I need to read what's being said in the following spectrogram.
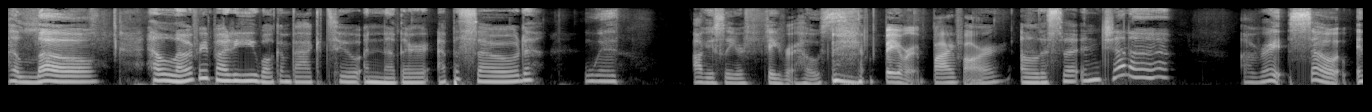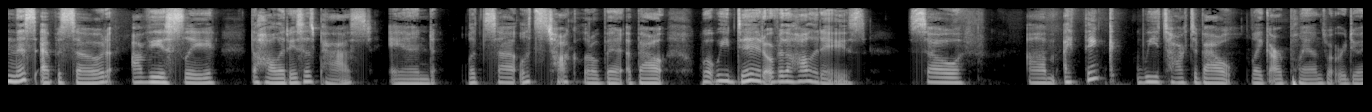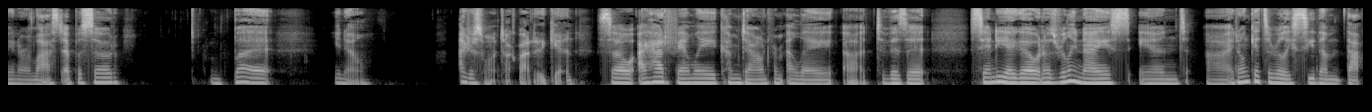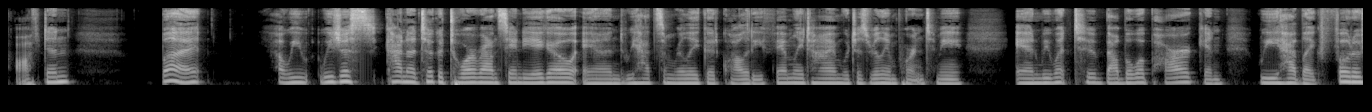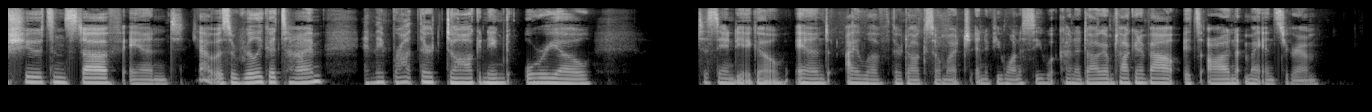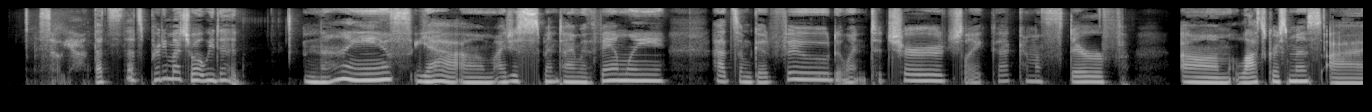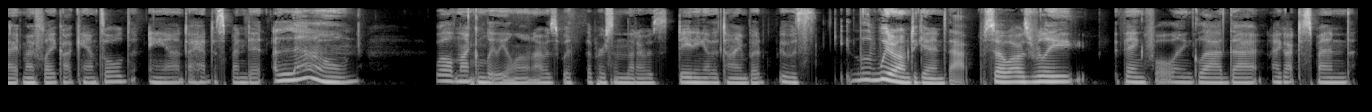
Hello. Hello, everybody. Welcome back to another episode. With obviously your favorite host. Favorite by far, Alyssa and Jenna. All right. So, in this episode, obviously the holidays has passed and let's uh let's talk a little bit about what we did over the holidays. So, um I think we talked about like our plans what we're doing in our last episode, but you know, I just want to talk about it again. So I had family come down from LA uh, to visit San Diego, and it was really nice. And uh, I don't get to really see them that often, but we we just kind of took a tour around San Diego, and we had some really good quality family time, which is really important to me. And we went to Balboa Park, and we had like photo shoots and stuff. And yeah, it was a really good time. And they brought their dog named Oreo to San Diego and I love their dog so much. And if you want to see what kind of dog I'm talking about, it's on my Instagram. So yeah, that's that's pretty much what we did. Nice. Yeah. Um, I just spent time with family, had some good food, went to church, like that kind of stuff. Um, last Christmas, I my flight got canceled and I had to spend it alone. Well, not completely alone. I was with the person that I was dating at the time, but it was we don't have to get into that. So I was really thankful and glad that I got to spend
